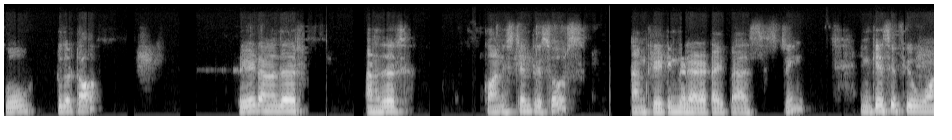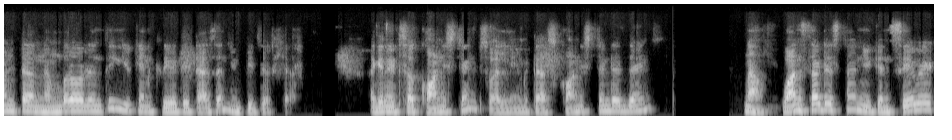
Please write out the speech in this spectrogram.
go to the top, create another, another constant resource. I'm creating the data type as string. In case if you want a number or anything, you can create it as an integer here. Again, it's a constant, so I'll name it as constant at the end. Now, once that is done, you can save it.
